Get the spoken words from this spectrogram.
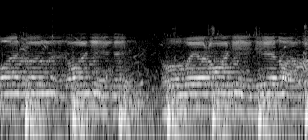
我尊尊敬的，诸位让你接到。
